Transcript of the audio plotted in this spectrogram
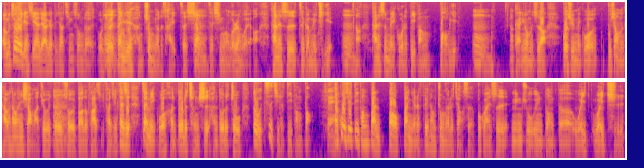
我们最后一点时间聊一个比较轻松的，我觉得但也很重要的财这项的新闻。我认为啊，谈的是这个媒体业，嗯啊，谈的是美国的地方报业，嗯。OK，因为我们知道过去美国不像我们台湾，台湾很小嘛，就都所有报都发发行。但是在美国很多的城市、很多的州都有自己的地方报。对，那过去地方办报扮演了非常重要的角色，不管是民主运动的维维持，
